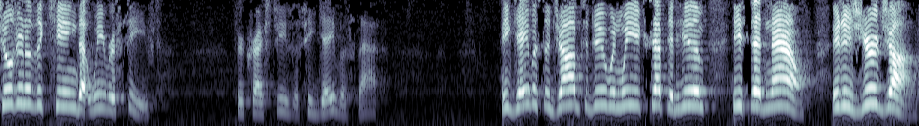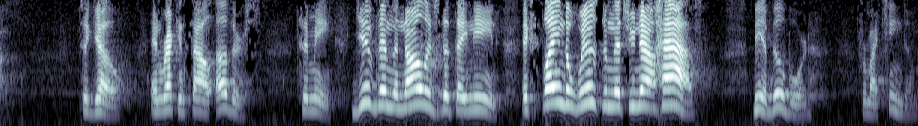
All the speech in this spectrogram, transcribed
children of the King that we received through Christ Jesus. He gave us that. He gave us a job to do when we accepted Him. He said, Now it is your job to go and reconcile others to me. Give them the knowledge that they need. Explain the wisdom that you now have. Be a billboard for my kingdom.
